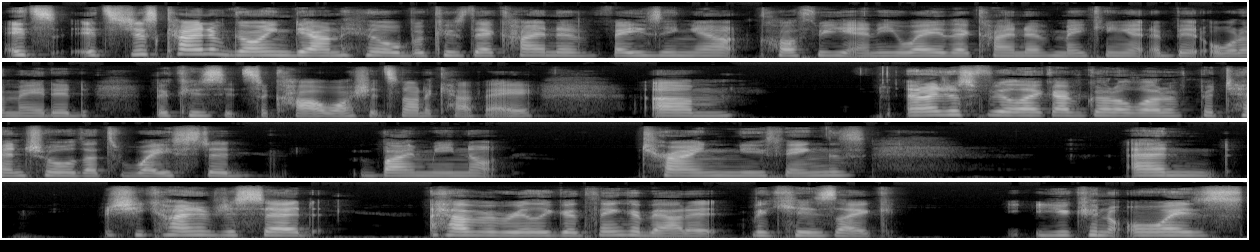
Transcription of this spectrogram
it's it's just kind of going downhill because they're kind of phasing out coffee anyway. They're kind of making it a bit automated because it's a car wash, it's not a cafe. Um and I just feel like I've got a lot of potential that's wasted by me not trying new things. And she kind of just said have a really good think about it because like you can always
